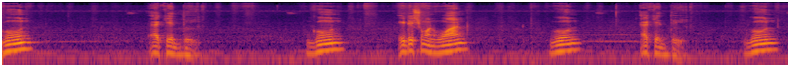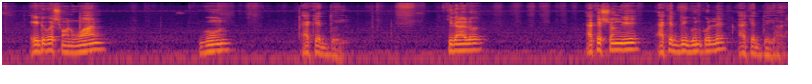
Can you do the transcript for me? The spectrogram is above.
গুণ একের দুই। গুণ এটার সমান ওয়ান গুণ একের দুই। গুণ এইটুকুর সমান ওয়ান গুণ একের দুই। কী দাঁড়াল? একের সঙ্গে একের দুই গুণ করলে একের দুই হয়।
